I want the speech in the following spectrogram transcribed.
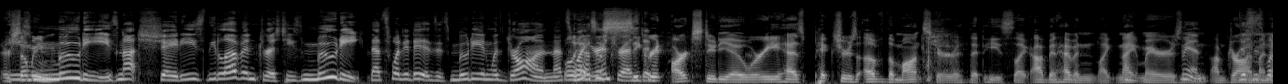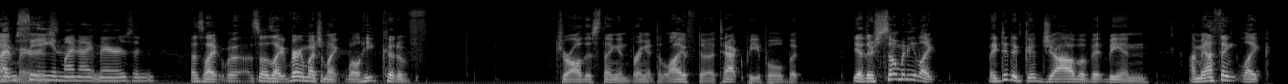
there's He's so many. moody. He's not shady. He's the love interest. He's moody. That's what it is. It's moody and withdrawn. That's well, he why has you're a interested. secret art studio where he has pictures of the monster that he's like, I've been having like nightmares, and Man, I'm drawing this is my what nightmares. I'm seeing in my nightmares, and I was like, so I was like, very much. I'm like, well, he could have draw this thing and bring it to life to attack people, but yeah, there's so many like they did a good job of it being. I mean, I think like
